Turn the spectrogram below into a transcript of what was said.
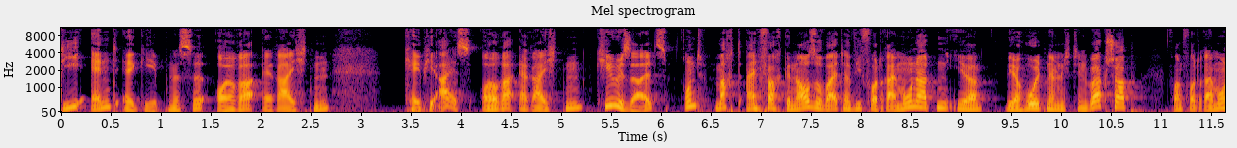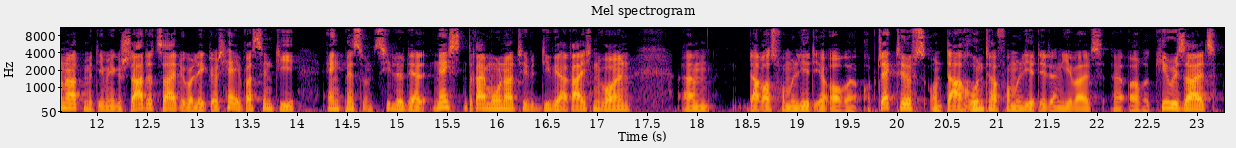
die Endergebnisse eurer erreichten KPIs, eurer erreichten Key Results und macht einfach genauso weiter wie vor drei Monaten. Ihr wiederholt nämlich den Workshop von vor drei Monaten, mit dem ihr gestartet seid. Überlegt euch, hey, was sind die Engpässe und Ziele der nächsten drei Monate, die wir erreichen wollen? Ähm, daraus formuliert ihr eure Objectives und darunter formuliert ihr dann jeweils äh, eure Key Results.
